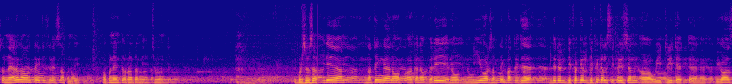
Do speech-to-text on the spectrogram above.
సో నేరోగా ఉంటే ఇట్ ఇస్ వేస్ట్ ఉంది ఓపెన్ అయిన తర్వాత చూడండి. ఇప్పుడు చూసారు ఇదే nothing no kind of very no new or something but it is little difficult difficult situation we treated because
